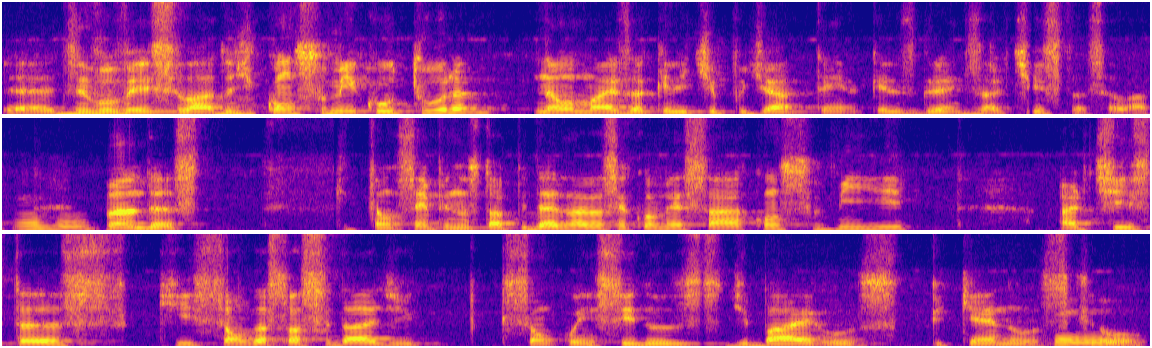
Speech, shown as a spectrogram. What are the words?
é, desenvolver esse lado de consumir cultura, não mais aquele tipo de ah, tem aqueles grandes artistas, sei lá, uhum. bandas que estão sempre nos top 10, mas você começar a consumir artistas que são da sua cidade, que são conhecidos de bairros pequenos, que, ou,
